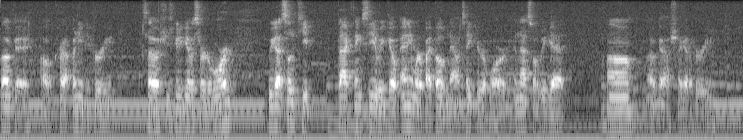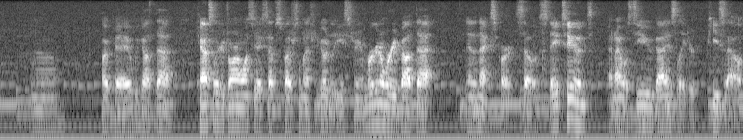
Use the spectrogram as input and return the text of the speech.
okay. Oh crap! I need to hurry. So she's gonna give us her reward. We got Silk Keep back things here. We go anywhere by boat now. Take your reward, and that's what we get. Um. Oh gosh, I gotta hurry. Uh, okay, we got that. Counselor Gadorna wants you to accept special mission. Go to the East Eastern. We're gonna worry about that in the next part. So stay tuned, and I will see you guys later. Peace out.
